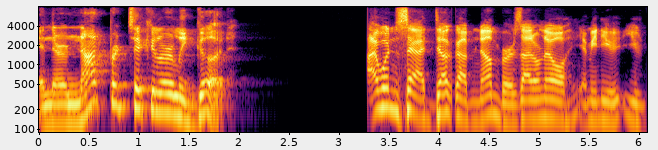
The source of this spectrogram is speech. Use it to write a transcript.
and they're not particularly good. I wouldn't say I dug up numbers. I don't know. I mean, you you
